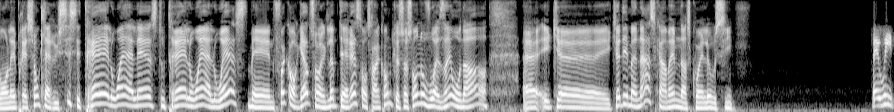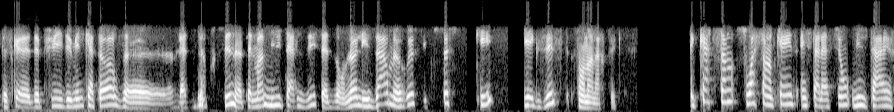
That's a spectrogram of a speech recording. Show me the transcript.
ont l'impression que la Russie c'est très loin à l'est ou très loin à l'ouest, mais une fois qu'on regarde sur un globe terrestre, on se rend compte que ce sont nos voisins au nord euh, et que qu'il y a des menaces quand même dans ce coin-là aussi. Ben oui, parce que depuis 2014, euh, Vladimir Poutine a tellement militarisé cette zone-là. Les armes russes sophistiquées qui existent sont dans l'Arctique. C'est 475 installations militaires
